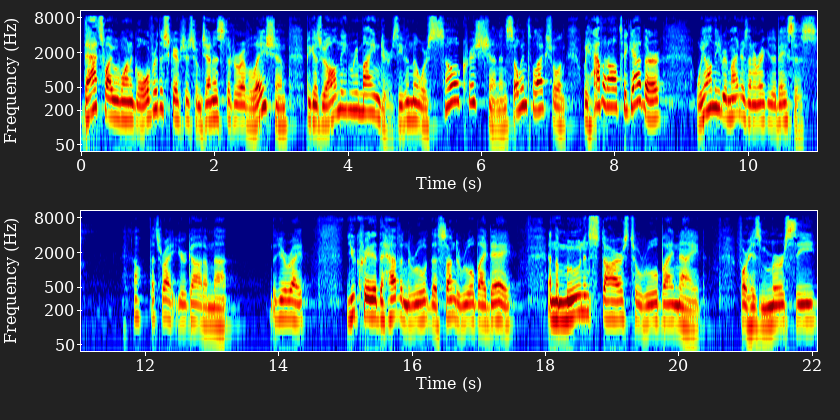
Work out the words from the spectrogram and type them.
That's why we want to go over the scriptures from Genesis to Revelation because we all need reminders, even though we're so Christian and so intellectual and we have it all together. We all need reminders on a regular basis. Oh, that's right. You're God. I'm not. You're right. You created the heaven to rule, the sun to rule by day and the moon and stars to rule by night for his mercy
